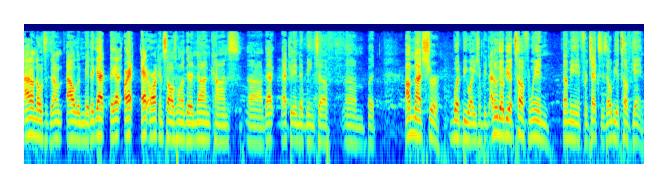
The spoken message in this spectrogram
I don't know what to. I'll admit they got they got at, at Arkansas is one of their non-cons. Uh, that that could end up being tough, um, but I'm not sure what BYU's gonna be. I know there'll be a tough win. I mean, for Texas, that'll be a tough game.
